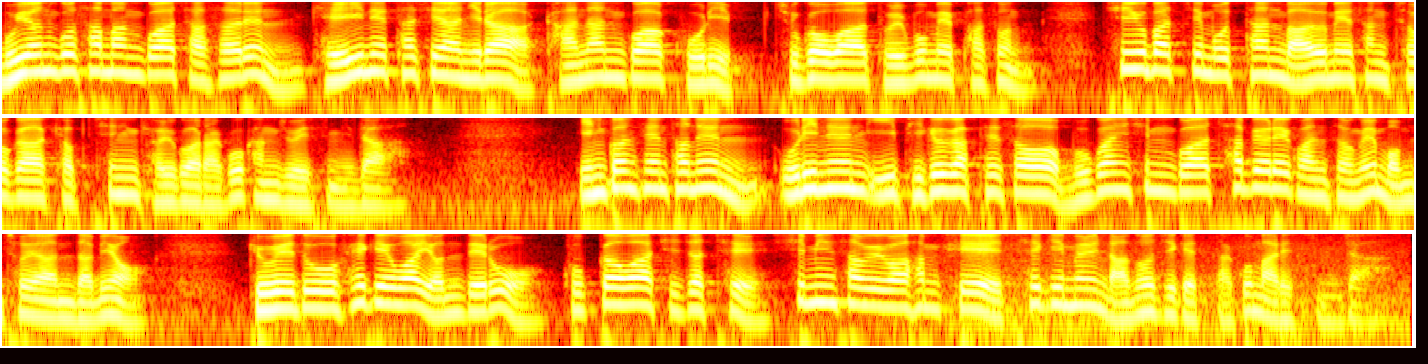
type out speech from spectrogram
무연고 사망과 자살은 개인의 탓이 아니라 가난과 고립, 주거와 돌봄의 파손, 치유받지 못한 마음의 상처가 겹친 결과라고 강조했습니다. 인권센터는 우리는 이 비극 앞에서 무관심과 차별의 관성을 멈춰야 한다며 교회도 회계와 연대로 국가와 지자체, 시민사회와 함께 책임을 나눠지겠다고 말했습니다.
